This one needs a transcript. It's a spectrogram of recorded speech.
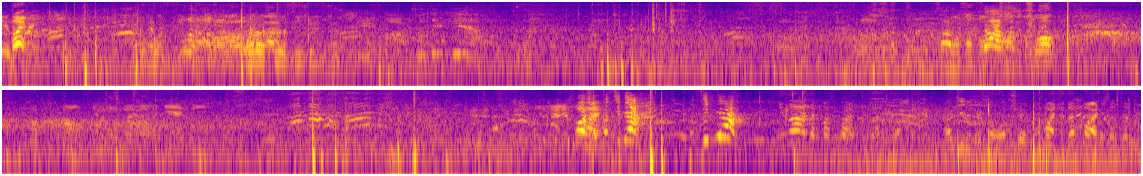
Давай! Боже, под себя! Под себя! Не надо поставить! Один бежал вообще. Давайте, давайте, сейчас забью.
